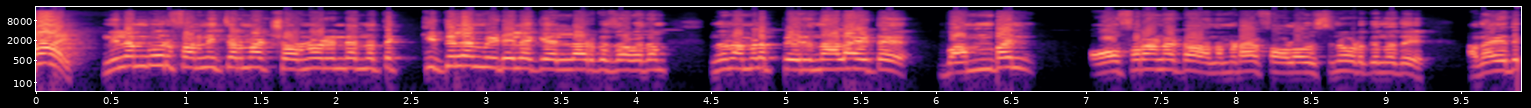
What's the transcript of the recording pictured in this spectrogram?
ഹായ് നിലമ്പൂർ ഫർണിച്ചർ മാർട്ട് ഷൊർണൂരിന്റെ ഇന്നത്തെ കിടിലം വീഡിയോയിലേക്ക് എല്ലാവർക്കും സ്വാഗതം. ഇന്ന് നമ്മൾ പെരുന്നാളായിട്ട് വമ്പൻ ഓഫറാണ് കേട്ടോ നമ്മുടെ ഫോളോവേഴ്സിന് കൊടുക്കുന്നത്. അതായത്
